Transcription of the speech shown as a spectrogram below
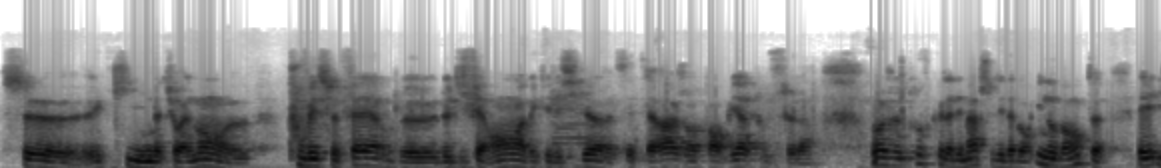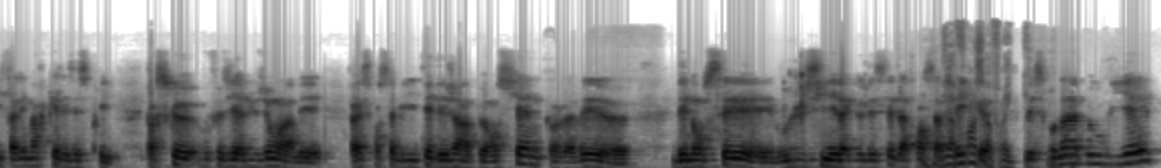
ce qui, naturellement, euh, pouvait se faire de, de, différent avec les décideurs, etc. J'entends bien tout cela. Moi, je trouve que la démarche, elle est d'abord innovante et il fallait marquer les esprits. Parce que vous faisiez allusion à mes responsabilités déjà un peu anciennes quand j'avais euh, dénoncé et voulu signer l'acte de décès de la France-Afrique. Mais ce qu'on a un peu oublié,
